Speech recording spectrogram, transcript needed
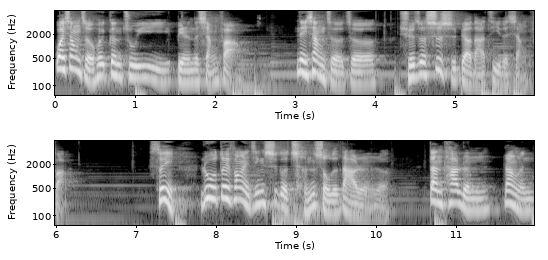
外向者会更注意别人的想法，内向者则学着适时表达自己的想法。所以，如果对方已经是个成熟的大人了，但他仍让人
